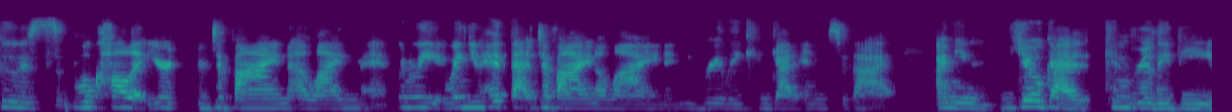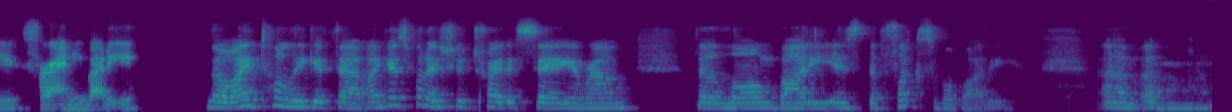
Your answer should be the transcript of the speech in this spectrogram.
who's we'll call it your divine alignment when we when you hit that divine align and you really can get into that. I mean, yoga can really be for anybody. No, I totally get that. I guess what I should try to say around the long body is the flexible body um, of, mm.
